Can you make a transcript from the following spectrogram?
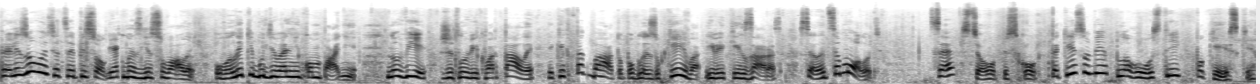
Реалізовується цей пісок, як ми з'ясували, у великій будівельній компанії, нові житлові квартали, яких так багато поблизу Києва і в яких зараз селиться молодь. Це з цього піску. Такий собі благоустрій по-київськи.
